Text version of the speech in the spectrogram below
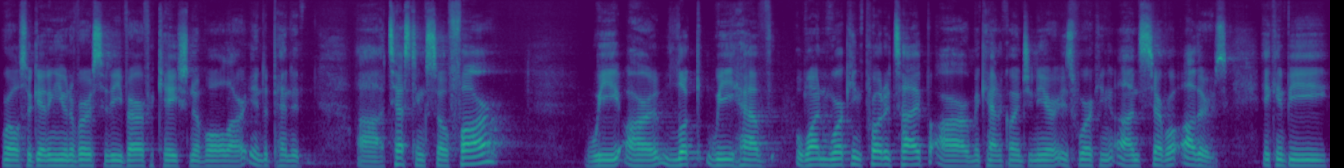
We're also getting university verification of all our independent uh, testing so far. We are look. We have one working prototype. Our mechanical engineer is working on several others. It can be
